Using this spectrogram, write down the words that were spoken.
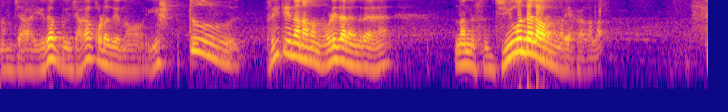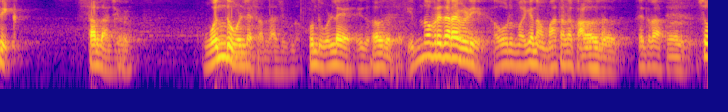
ನಮ್ಮ ಜಾ ಇರೋ ಜಾಗ ಕೊಡೋದೇನೋ ಎಷ್ಟು ಪ್ರೀತಿಯಿಂದ ನಮ್ಮನ್ನು ನೋಡಿದ್ದಾರೆ ಅಂದರೆ ನನ್ನ ಜೀವನದಲ್ಲಿ ಅವ್ರನ್ನ ಮರೆಯೋಕ್ಕಾಗಲ್ಲ. ಸಿಖ್. ಸರ್ದಾರ್ಜಿಗಳು. ಒಂದು ಒಳ್ಳೆ ಸರ್ದಾಜಿಗಳು ಒಂದು ಒಳ್ಳೆ ಇದು. ಇನ್ನೊಬ್ರು ಇದಾರೆ ಬಿಡಿ. ಅವ್ರ ಬಗ್ಗೆ ನಾವು ಮಾತಾಡೋಕ್ಕಾಗಲ್ಲ ಆಯ್ತರ ಸೊ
